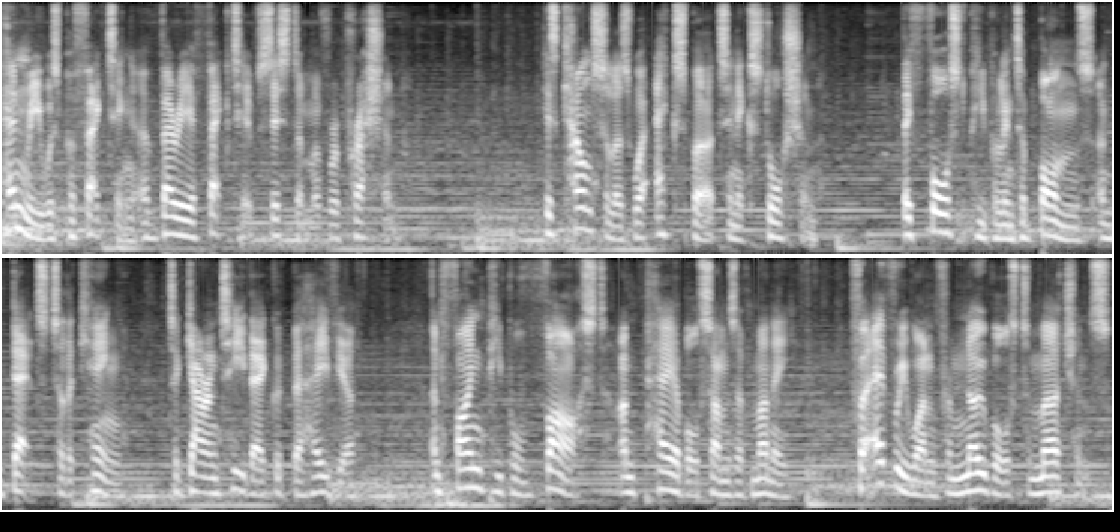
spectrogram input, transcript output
Henry was perfecting a very effective system of repression. His councillors were experts in extortion. They forced people into bonds and debts to the king to guarantee their good behaviour and fined people vast, unpayable sums of money. For everyone from nobles to merchants,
